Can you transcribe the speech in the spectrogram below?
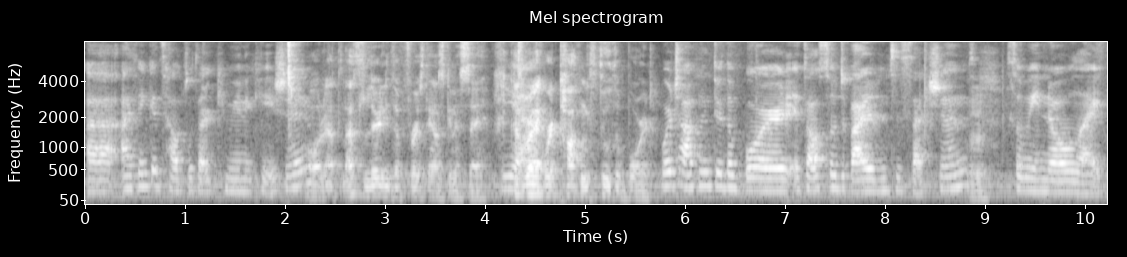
Uh, I think it's helped with our communication. Oh, that, that's literally the first thing I was gonna say. Because Yeah. we're like we're talking through the board. We're talking through the board. It's also divided into sections, Mm. so we know like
